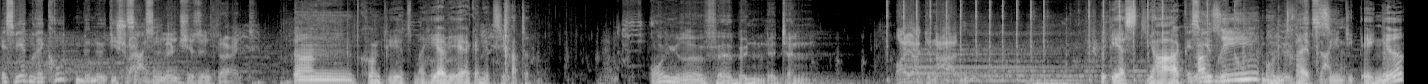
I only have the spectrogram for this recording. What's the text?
Es werden Rekruten Die benötigt, schwarzen Sire. Mönche sind bereit. Dann kommt ihr jetzt mal her. Wir ärgern jetzt die Ratte. Eure Verbündeten. Euer Gnaden. Zuerst jagt Es man sie und treibt sie in die Enge.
